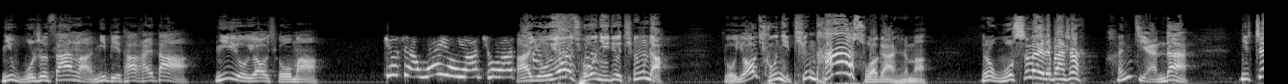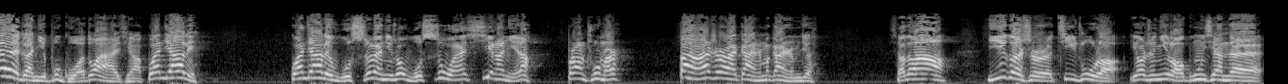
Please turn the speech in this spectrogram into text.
你五十三了，你比他还大，你有要求吗？就是我有要求啊，有要求你就听着，有要求你听他说干什么？你说五十来的办事儿很简单，你这个你不果断还行，关家里，关家里五十了，你说五十我还稀罕你呢，不让出门，办完事儿还干什么干什么去，晓得吧？一个是记住了，要是你老公现在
